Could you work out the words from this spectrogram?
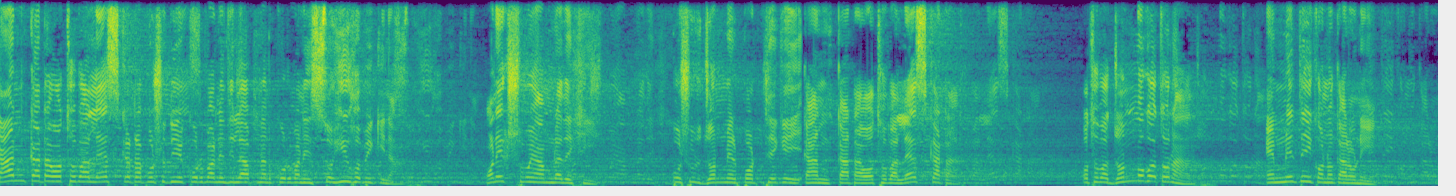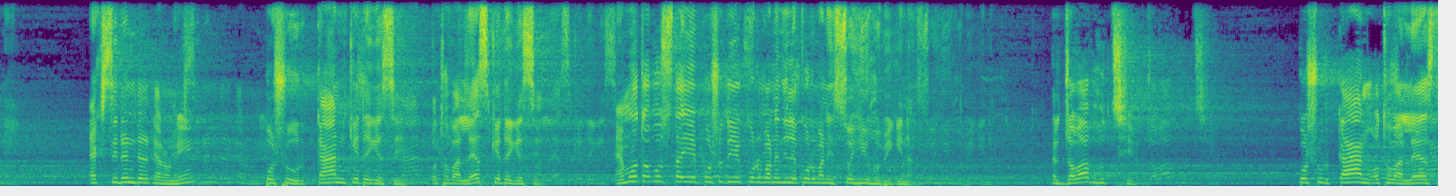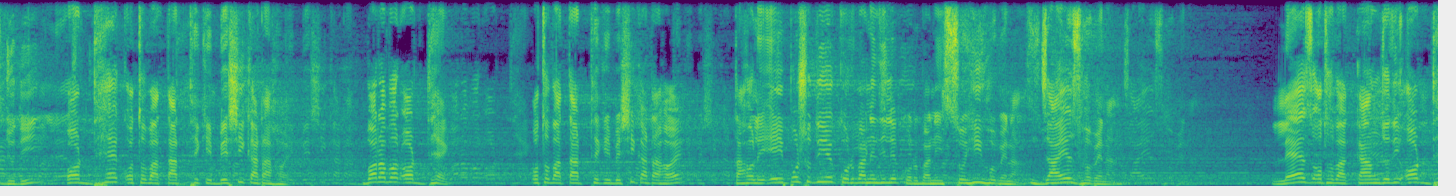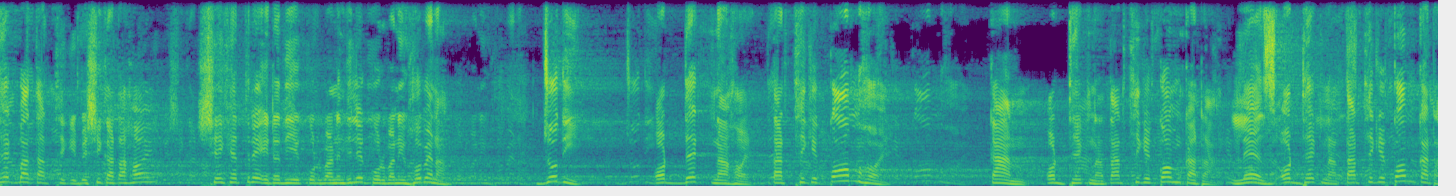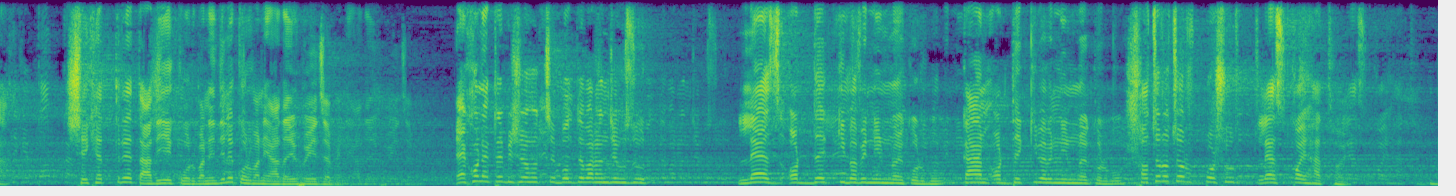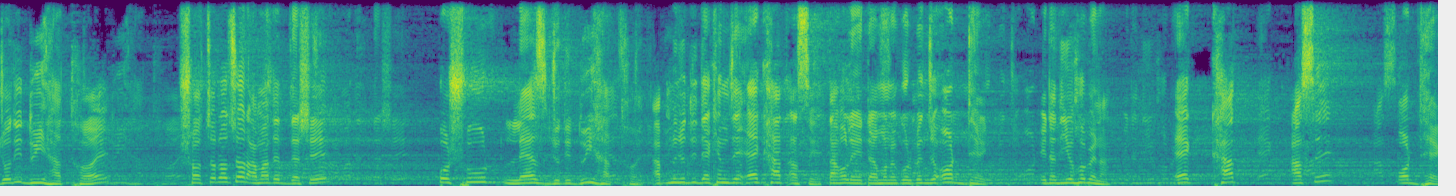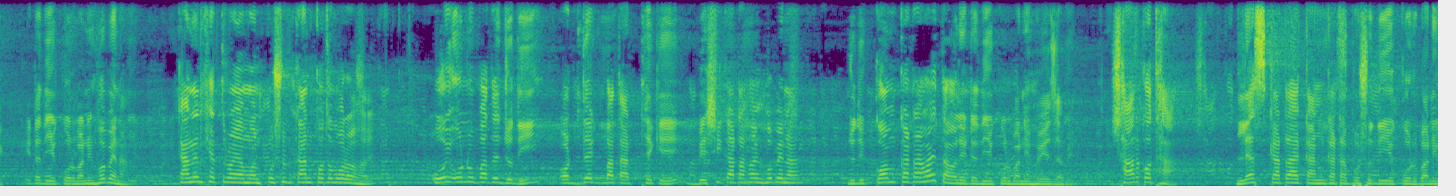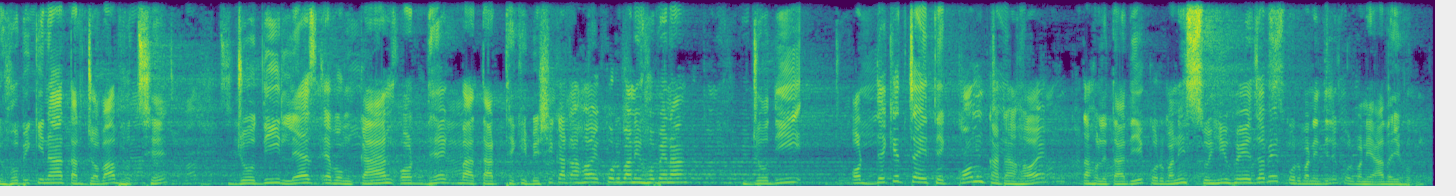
কান কাটা অথবা লেস কাটা পশু দিয়ে কোরবানি দিলে আপনার কোরবানি সহি হবে কিনা? অনেক সময় আমরা দেখি পশুর জন্মের পর থেকেই কান কাটা অথবা লেস কাটা অথবা জন্মগত না, এমনিতেই কোনো কারণে অ্যাক্সিডেন্টের কারণে পশুর কান কেটে গেছে অথবা লেস কেটে গেছে। এমত অবস্থায় এই পশু দিয়ে কোরবানি দিলে কোরবানি সহি হবে কিনা? এর জবাব হচ্ছে, পশুর কান অথবা লেজ যদি অর্ধেক অথবা তার থেকে বেশি কাটা হয়। বরাবর অর্ধেক অথবা তার থেকে বেশি কাটা হয়, তাহলে এই পশু দিয়ে কোরবানি দিলে কোরবানি সহি হবে না, জায়েজ হবে না। লেজ অথবা কান যদি অর্ধেক বা তার থেকে বেশি কাটা হয়, সেক্ষেত্রে এটা দিয়ে কোরবানি দিলে কোরবানি হবে না। যদি অর্ধেক না হয়, তার থেকে কম হয়, কান অর্ধেক না, তার থেকে কম কাটা, লেজ অর্ধেক না, তার থেকে কম কাটা। সেক্ষেত্রে তা দিয়ে কোরবানি দিলে কোরবানি আদায় হয়ে যাবে। এখন একটা বিষয় হচ্ছে, বলতে পারেন যে হুজুর, লেজ অর্ধেক কীভাবে নির্ণয় করব? কান অর্ধেক কীভাবে নির্ণয় করব? সচরাচর পশুর লেজ কয় হাত হয়? যদি দুই হাত হয়, সচরাচর আমাদের দেশে পশুর লেজ যদি দুই হাত হয়, আপনি যদি দেখেন যে এক হাত আছে, তাহলে এটা মনে করবেন যে অর্ধেক, এটা দিয়ে হবে না। এক হাত আছে, অর্ধেক, এটা দিয়ে কোরবানি হবে না। কানের ক্ষেত্রে এমন, পশুর কান কত বড় হয়? ওই অনুপাতে যদি অর্ধেক বা তার থেকে বেশি কাটা হয়, হবে না। যদি কম কাটা হয়, তাহলে এটা দিয়ে কোরবানি হয়ে যাবে। সার কথা লেজ কাটা, কান কাটা পশু দিয়ে কোরবানি হবে কি না, তার জবাব হচ্ছে, যদি লেজ এবং কান অর্ধেক বা তার থেকে বেশি কাটা হয়, কোরবানি হবে না। যদি অর্ধেকের চাইতে কম কাটা হয়, তাহলে তা দিয়ে কোরবানি সহি হয়ে যাবে, কোরবানি দিলে কোরবানি আদায় হবে।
